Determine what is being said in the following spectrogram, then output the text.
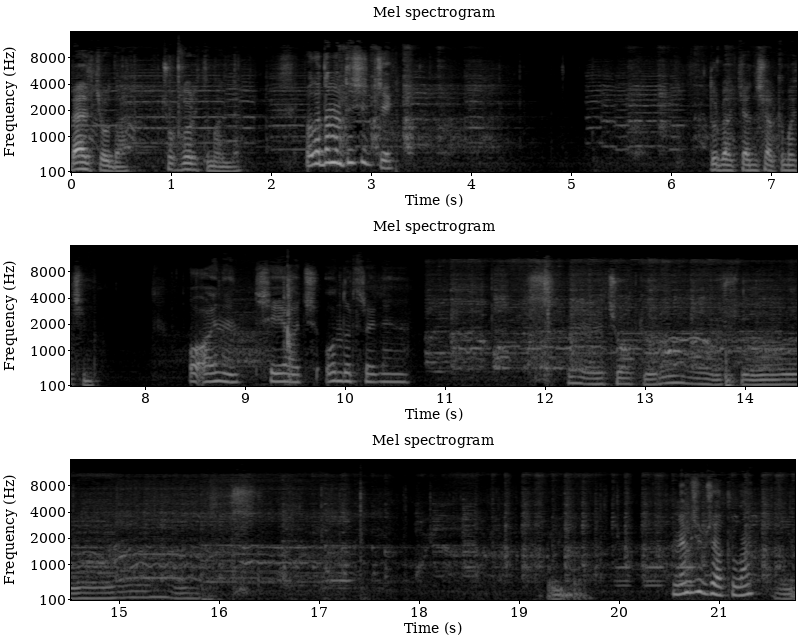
belki o da. Çok zor ihtimalle. Bak adam ateş edecek. Dur ben kendi şarkımı açayım. O aynen. Şeyi aç. 14 lirayla aynen. Ve çok yorulmuşum. Oyna, Ne biçim şarkı lan? oyna.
